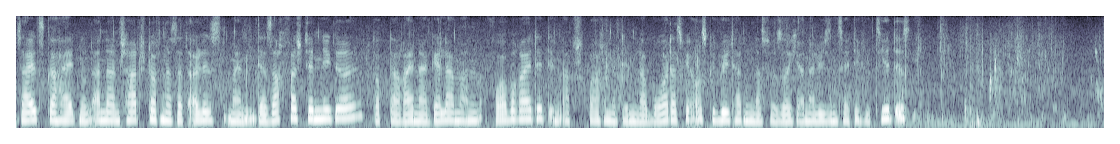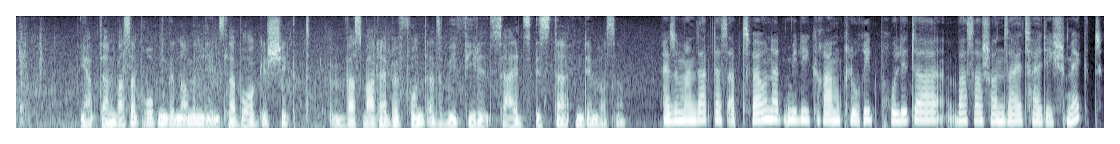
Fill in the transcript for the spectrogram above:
Salzgehalten und anderen Schadstoffen, das hat alles mein, der Sachverständige, Dr. Rainer Gellermann, vorbereitet, in Absprache mit dem Labor, das wir ausgewählt hatten, das für solche Analysen zertifiziert ist. Ihr habt dann Wasserproben genommen, die ins Labor geschickt. Was war der Befund? Also wie viel Salz ist da in dem Wasser? Also man sagt, dass ab 200 Milligramm Chlorid pro Liter Wasser schon salzhaltig schmeckt.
